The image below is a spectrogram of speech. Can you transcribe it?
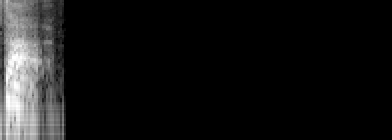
Stop.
